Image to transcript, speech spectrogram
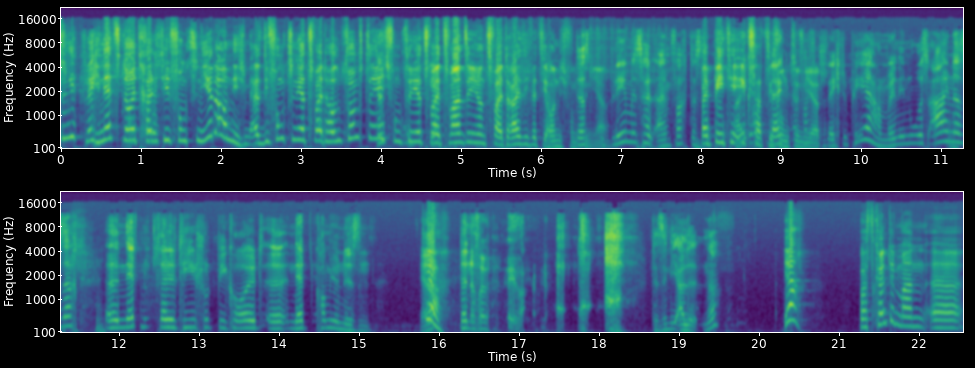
funktioniert. vielleicht- die Netzneutralität funktioniert auch nicht mehr. Also die funktioniert 2015 Das nicht, funktioniert Problem- 2020 und 2030 wird sie auch nicht Das funktionieren. Problem ist halt einfach, dass Bei die BTX hat sie funktioniert. Schlechte PR haben. Wenn in den USA einer sagt, äh, Net Neutrality should be called äh, Net Communism. Ja. Dann auf einmal. Da sind die alle, ne? Ja. Was könnte man, äh,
